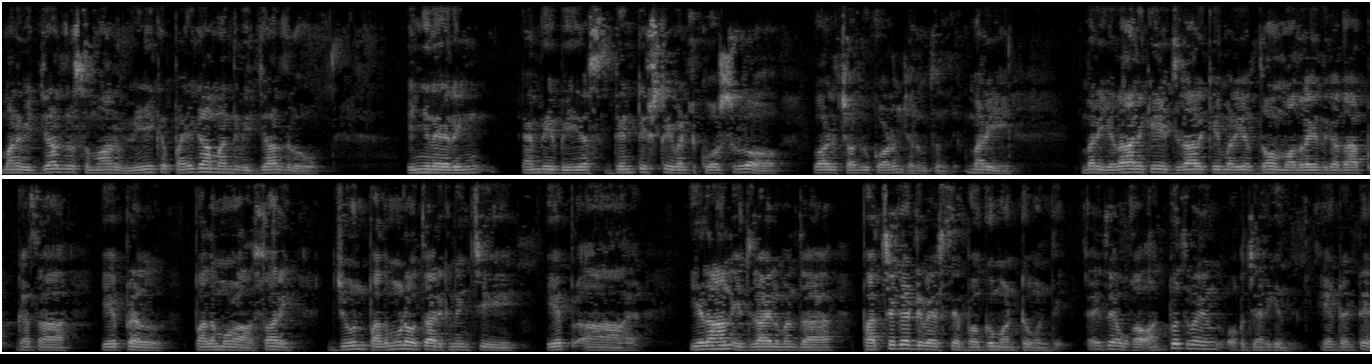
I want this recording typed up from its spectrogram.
మన విద్యార్థులు సుమారు వెయ్యికి పైగా మంది విద్యార్థులు ఇంజనీరింగ్ ఎంబీబీఎస్ డెంటిస్ట్రీ వంటి కోర్సుల్లో వాళ్ళు చదువుకోవడం జరుగుతుంది. మరి మరి ఇరాన్కి ఇజ్రాయల్కి మరి యుద్ధం మొదలైంది కదా. గత ఏప్రిల్ పదమూ సారీ జూన్ పదమూడవ తారీఖు నుంచి ఏప్ ఇరాన్ ఇజ్రాయెల్ మధ్య పచ్చగడ్డి వేస్తే బగ్గుమంటూ ఉంది. అయితే ఒక అద్భుతమైన ఒక జరిగింది. ఏంటంటే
